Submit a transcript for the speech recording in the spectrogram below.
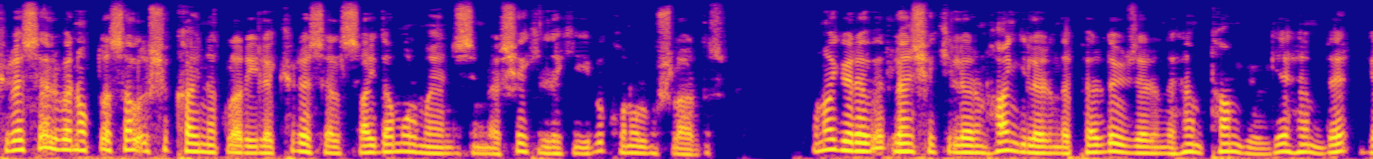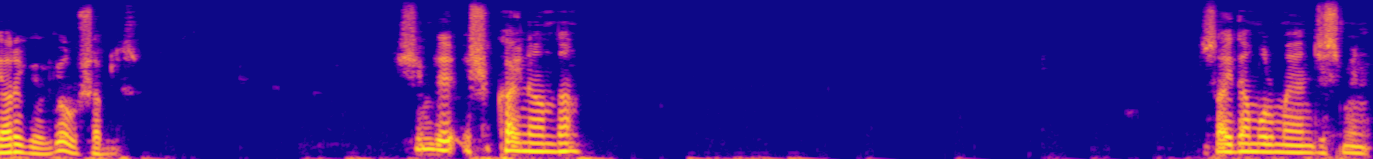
Küresel ve noktasal ışık kaynakları ile küresel saydam olmayan cisimler şekildeki gibi konulmuşlardır. Buna göre verilen şekillerin hangilerinde perde üzerinde hem tam gölge hem de yarı gölge oluşabilir? Şimdi ışık kaynağından saydam olmayan cismin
